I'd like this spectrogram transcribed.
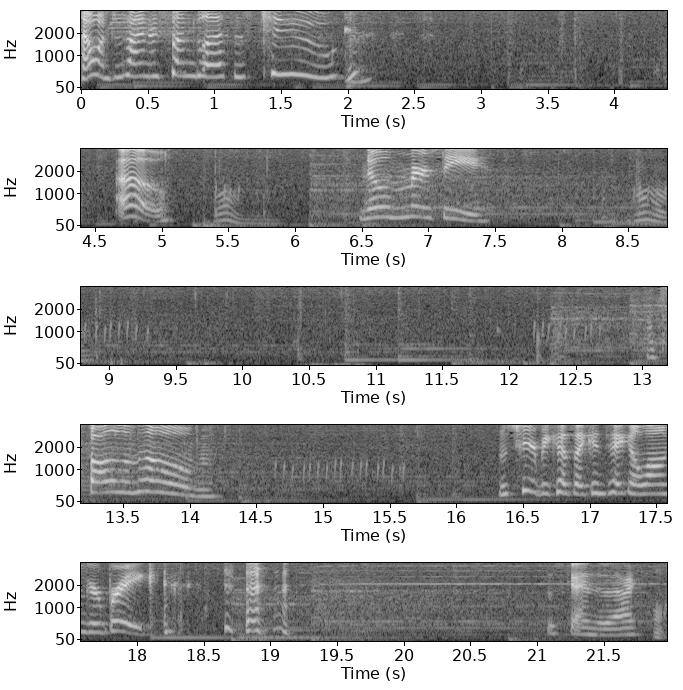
I want designer sunglasses too! Oh. Oh. No mercy. Oh. Let's follow him home. I'm just here because I can take a longer break. this guy in the back. Oh,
